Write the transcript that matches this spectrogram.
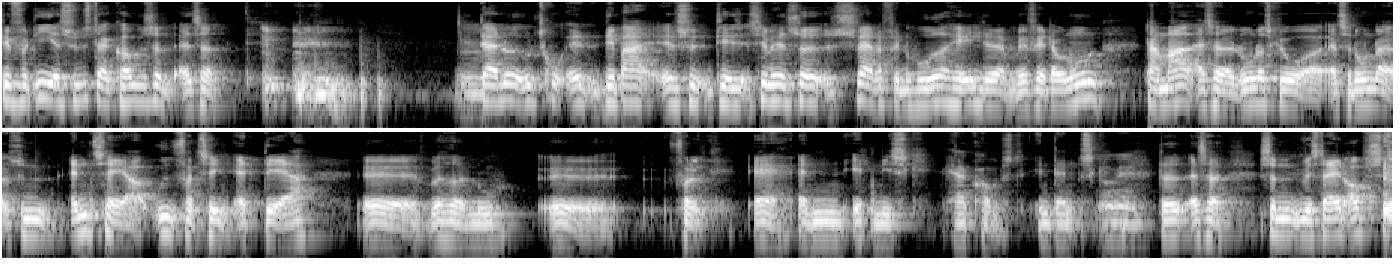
det er fordi, jeg synes, der er kommet sådan, altså, der er noget utro, det er bare, jeg det er simpelthen så svært at finde hoved og hale det der med, for der er jo nogen, der er meget, altså nogen, der skriver, altså nogen, der sådan antager ud fra ting, at det er, øh, hvad hedder det nu, øh, folk af anden etnisk herkomst end dansk. Okay. Der, altså, sådan, hvis der er et opslag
